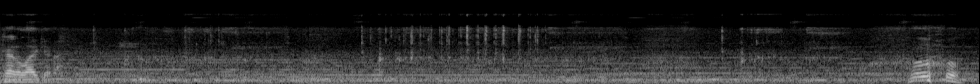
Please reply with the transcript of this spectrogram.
Kind of like it. Ooh.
